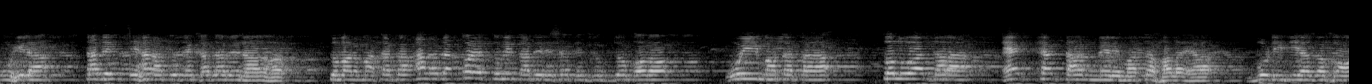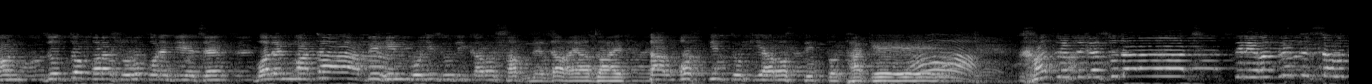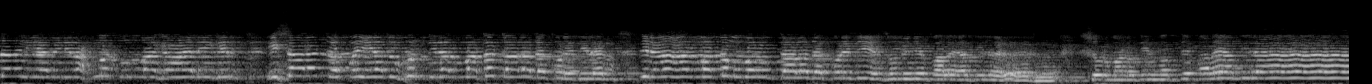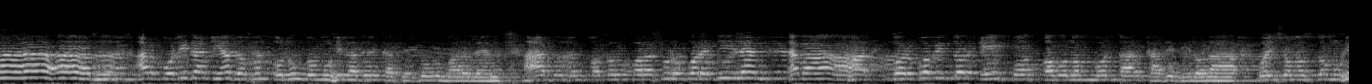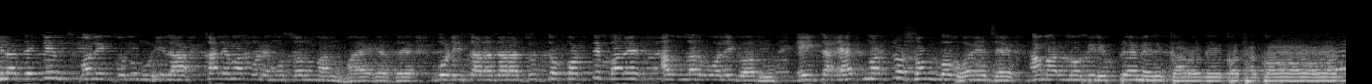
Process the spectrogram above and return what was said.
মহিলা তাদের চেহারা তো দেখা যাবে না। তোমার মাথাটা আলাদা করে তুমি তাদের সাথে যুদ্ধ করো। ওই মাথাটা তলোয়ার দ্বারা একটা টান মেরে মাথা ফালায়া বডি দিয়া যখন যুদ্ধ করা শুরু করে দিয়েছে বলেন মাথা বিহীন বডি যদি কারও সামনে দাঁড়ায়া যায় তার অস্তিত্ব কি আর অস্তিত্ব থাকে? তিনি শাহজালাল ইয়ামিনী ইশারাটা যখন মাথাটা আলাদা করে দিলেন। মাথা আলাদা করে দিয়ে জমিনে দিলেন। সুরমা নদীর মধ্যে পালাইয়া দিলেন। নিয়ে যখন অলঙ্গ মহিলাদের কাছে দৌড় মারলেন আর যখন কতল করা শুরু করে দিলেন, এবার গর্গবিন্দর এই পথ অবলম্বন তার কাজে দিল না। ওই সমস্ত মহিলা থেকে অনেকগুলো মহিলা কালেমা করে মুসলমান হয়ে গেছে। বডি ছাড়া যারা যুদ্ধ করতে পারে, আল্লাহর ওলিগণ, এইটা একমাত্র সম্ভব হয়েছে আমার নবীর প্রেমের কারণে, কথা কন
